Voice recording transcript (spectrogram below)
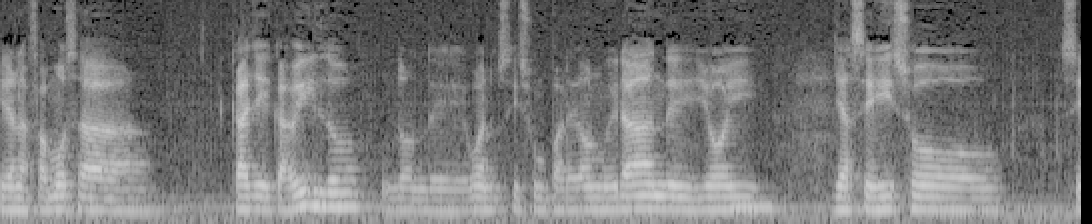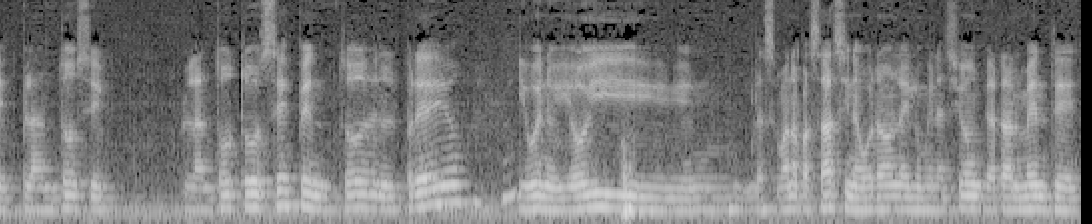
que era la famosa calle Cabildo, donde bueno se hizo un paredón muy grande y hoy ya se hizo se plantó, se plantó todo césped en todo el predio. Y bueno, y hoy, la semana pasada se inauguraron la iluminación que realmente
